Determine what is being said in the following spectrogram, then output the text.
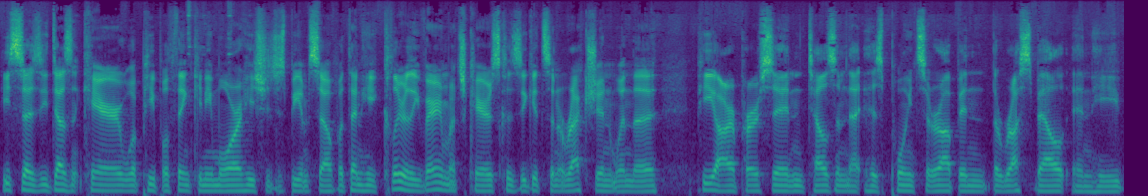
he says he doesn't care what people think anymore. He should just be himself. But then he clearly very much cares because he gets an erection when the PR person tells him that his points are up in the Rust Belt, and he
